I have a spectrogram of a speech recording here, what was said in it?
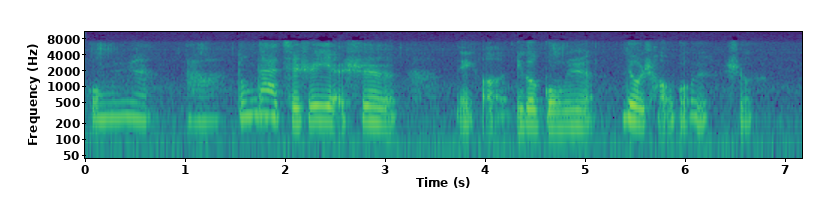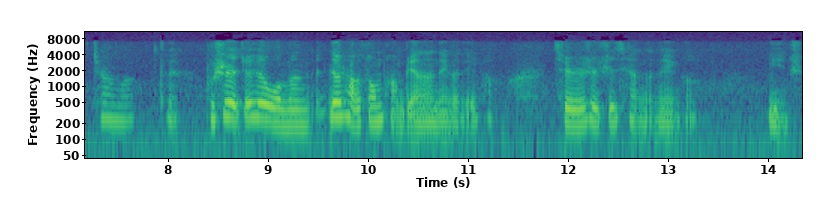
宫苑啊，东大其实也是那个一个宫苑，六朝宫苑是吗？这样吗？对，不是，就是我们六朝松旁边的那个地方，其实是之前的那个遗址。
